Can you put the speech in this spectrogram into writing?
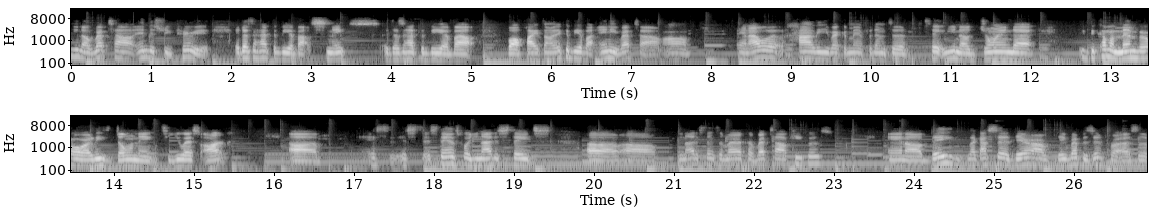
you know reptile industry. Period. It doesn't have to be about snakes. It doesn't have to be about ball python. It could be about any reptile. Um, and I would highly recommend for them to, to you know join that, become a member or at least donate to USARK. Um, it's, it stands for United States, uh, uh, United States of America Reptile Keepers, and uh, they, like I said, they are they represent for us. So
